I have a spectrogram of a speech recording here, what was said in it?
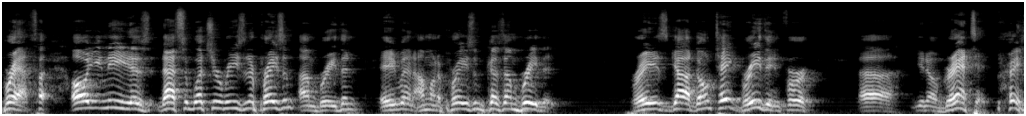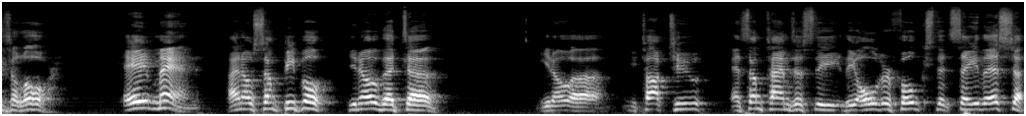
breath. All you need is that's what's your reason to praise Him? I'm breathing. Amen. I'm going to praise Him because I'm breathing. Praise God. Don't take breathing for, uh, you know, granted. Praise the Lord. Amen. I know some people you know, that, uh, you know, uh, you talk to, and sometimes it's the, the older folks that say this, uh,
